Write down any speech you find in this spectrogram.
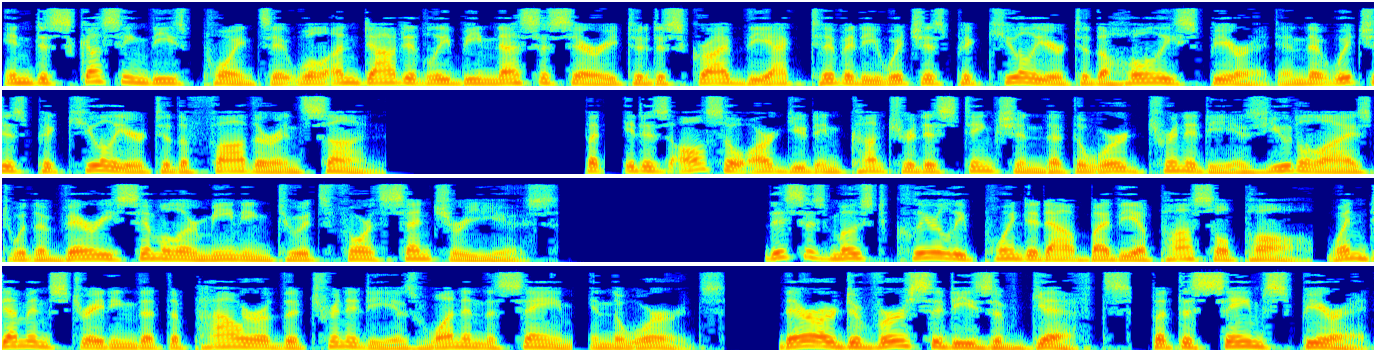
In discussing these points it will undoubtedly be necessary to describe the activity which is peculiar to the Holy Spirit and that which is peculiar to the Father and Son, but, it is also argued in contradistinction that the word Trinity is utilized with a very similar meaning to its 4th century use. This is most clearly pointed out by the Apostle Paul, when demonstrating that the power of the Trinity is one and the same, in the words, "...there are diversities of gifts, but the same Spirit,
